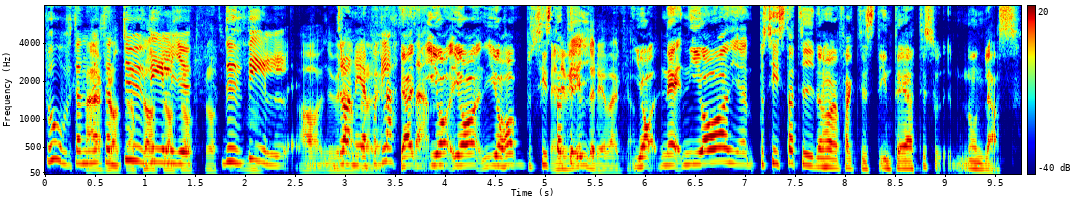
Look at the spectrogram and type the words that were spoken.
behov, utan, Nej, utan förlåt, du förlåt, vill förlåt, ju förlåt. Du Mm. vill, Ja, du vill dra ner på det. glassen. Jag, jag, jag, jag har på sista Men vill du det verkligen? Ja, nej, ja, på sista tiden har jag faktiskt inte ätit så, någon glass.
